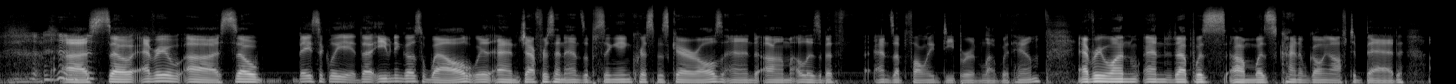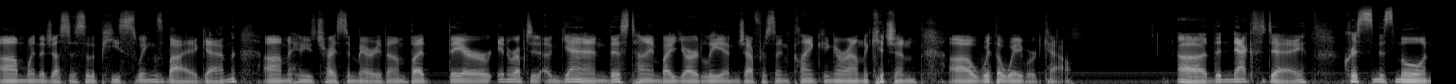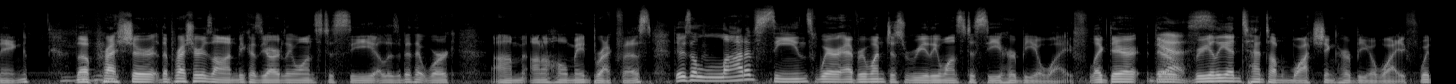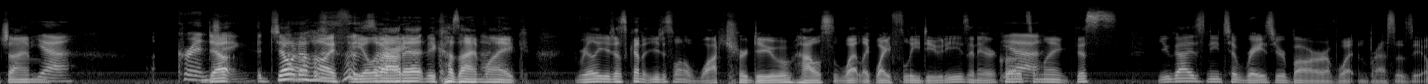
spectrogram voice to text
uh, so every uh, so basically the evening goes well, and Jefferson ends up singing Christmas carols, and um, Elizabeth ends up falling deeper in love with him. Everyone ended up was um, was kind of going off to bed um, when the justice of the peace swings by again, um, and he tries to marry them, but they are interrupted again. This time by Yardley and Jefferson clanking around the kitchen uh, with a wayward cow. Uh, the next day, Christmas morning, the pressure the pressure is on because Yardley wants to see Elizabeth at work um, on a homemade breakfast. There's a lot of scenes where everyone just really wants to see her be a wife. Like they're they're Yes. really intent on watching her be a wife, which I'm yeah. cringing. Don't, don't know Oh, how I feel about it because I'm like, really, you're just gonna you just want to watch her do house what like wifely duties in air quotes. Yeah. I'm like this. You guys need to raise your bar of what impresses you.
